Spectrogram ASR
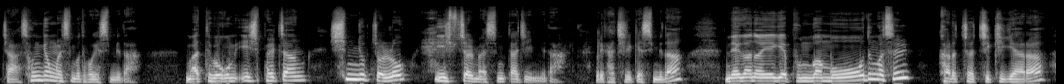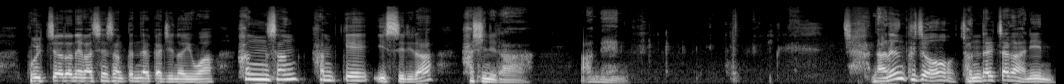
자, 성경 말씀부터 보겠습니다. 마태복음 28장 16절로 20절 말씀까지입니다. 우리 같이 읽겠습니다. 내가 너에게 분부한 모든 것을 가르쳐 지키게 하라. 볼지어다 내가 세상 끝날까지 너희와 항상 함께 있으리라 하시니라. 아멘. 자, 나는 그저 전달자가 아닌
